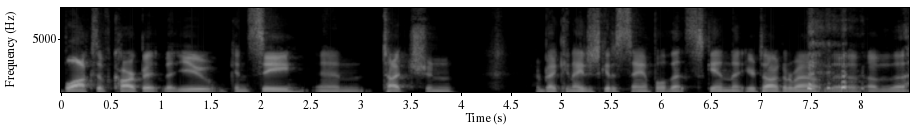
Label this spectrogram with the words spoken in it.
blocks of carpet that you can see and touch and I'd be like, "Can I just get a sample of that skin that you're talking about the of the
